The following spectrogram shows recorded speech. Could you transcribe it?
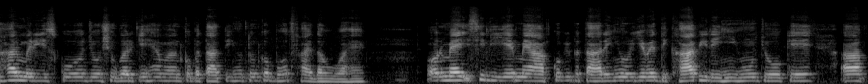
हर मरीज़ को जो शुगर के हैं मैं उनको बताती हूँ तो उनको बहुत फ़ायदा हुआ है। और मैं इसीलिए मैं आपको भी बता रही हूँ और ये मैं दिखा भी रही हूँ जो कि आप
